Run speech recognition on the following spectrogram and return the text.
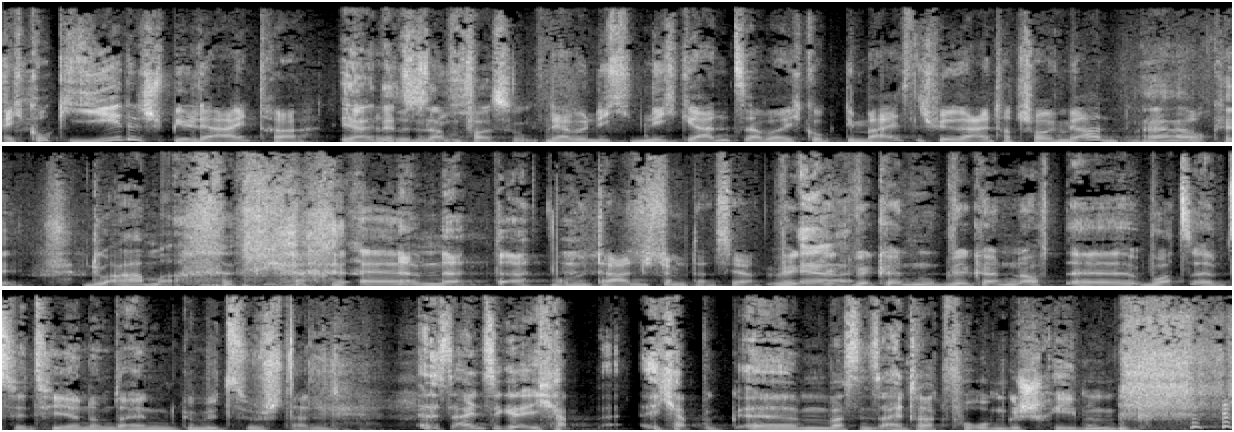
Ich gucke jedes Spiel der Eintracht. Ja, in der Also Zusammenfassung. Nicht, ja, aber nicht, nicht ganz, aber ich gucke die meisten Spiele der Eintracht, schaue ich mir an. Ah, Auch okay. Du Armer. ähm, Momentan stimmt das, ja. Wir, Ja. wir, wir könnten, wir könnten auch äh, WhatsApp zitieren um deinen Gemütszustand. das Einzige, ich habe ich hab, ähm, was ins Eintracht-Forum geschrieben.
